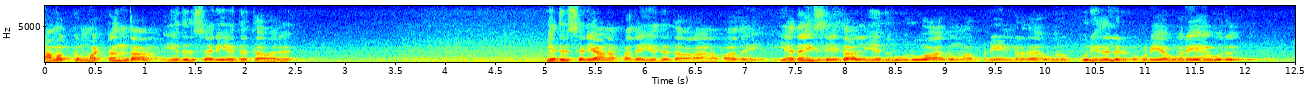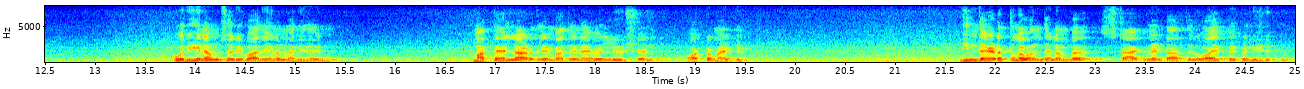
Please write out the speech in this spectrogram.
நமக்கு மட்டும்தான் எது சரி எது தவறு எது சரியான பாதை எது தவறான பாதை எதை செய்தால் எது உருவாகும் அப்படின்றத ஒரு புரிதல் இருக்கக்கூடிய ஒரே ஒரு ஒரு இனம் சொல்லி பார்த்தீங்கன்னா மனித இனம். மற்ற எல்லா இடத்துலையும் பார்த்தீங்கன்னா எவல்யூஷன் ஆட்டோமேட்டிக் இந்த இடத்துல வந்து நம்ம ஸ்டாக்னண்ட் ஆகிறதுக்கு வாய்ப்புகள் இருக்குது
